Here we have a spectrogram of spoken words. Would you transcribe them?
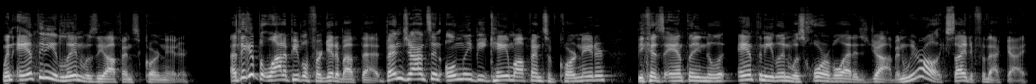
when Anthony Lynn was the offensive coordinator. I think a lot of people forget about that. Ben Johnson only became offensive coordinator because Anthony Anthony Lynn was horrible at his job, and we were all excited for that guy.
